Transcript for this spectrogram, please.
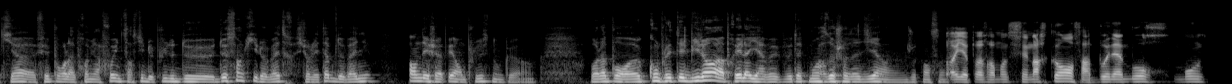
qui a fait pour la première fois une sortie de plus de deux- 200 km sur l'étape de Bagne, en échappée en plus, donc voilà pour euh, compléter le bilan. Après, là, il y avait peut-être moins de choses à dire, hein, je pense. hein. Il n'y a pas vraiment de fait marquant. Enfin, Bonamour montre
